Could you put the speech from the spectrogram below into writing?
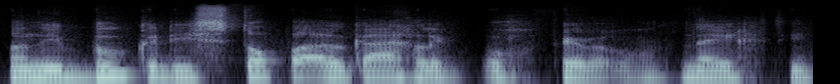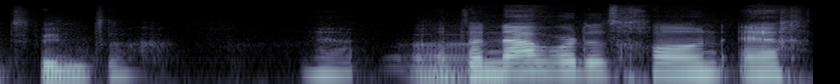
van die boeken die stoppen ook eigenlijk ongeveer rond 1920. Ja, Eh, Want daarna wordt het gewoon echt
